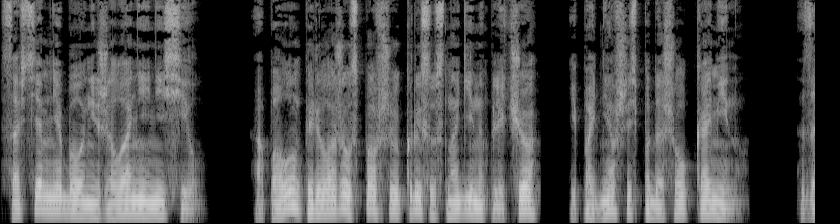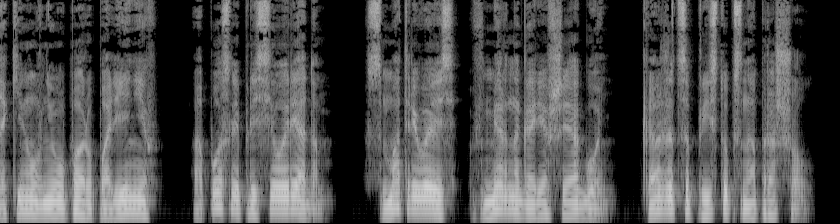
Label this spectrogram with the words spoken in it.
совсем не было ни желания, ни сил. Аполлон переложил спавшую крысу с ноги на плечо и, поднявшись, подошел к камину. Закинул в него пару поленьев, а после присел рядом, всматриваясь в мерно горевший огонь. Кажется, приступ сна прошел.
